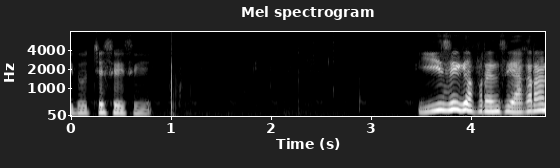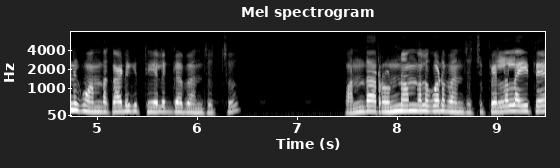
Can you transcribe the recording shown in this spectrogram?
ఇది వచ్చేసేసి. ఈజీగా ఫ్రెండ్స్ ఎకరానికి వంద కాడికి తేలిగ్గా పెంచవచ్చు వంద రెండు వందలు కూడా పెంచవచ్చు పిల్లలైతే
